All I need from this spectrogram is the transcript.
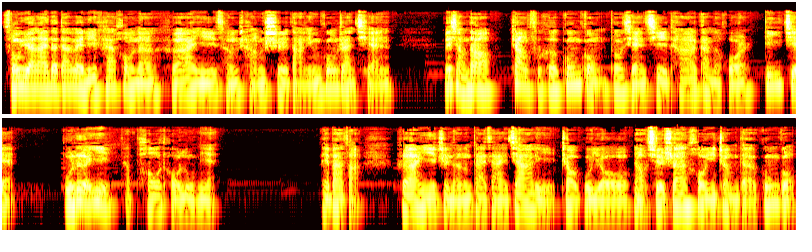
从原来的单位离开后呢，何阿姨曾尝试打零工赚钱，没想到丈夫和公公都嫌弃她干的活低贱，不乐意她抛头露面。没办法，何阿姨只能待在家里照顾有脑血栓后遗症的公公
